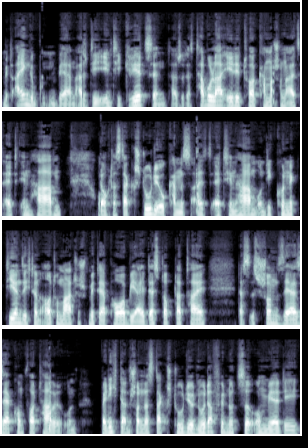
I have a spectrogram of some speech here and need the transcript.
mit eingebunden werden, also die integriert sind. Also das Tabular Editor kann man schon als Add-in haben und auch das DAX Studio kann es als Add-in haben und die konnektieren sich dann automatisch mit der Power BI Desktop Datei. Das ist schon sehr, sehr komfortabel und wenn ich dann schon das DAX Studio nur dafür nutze, um mir die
